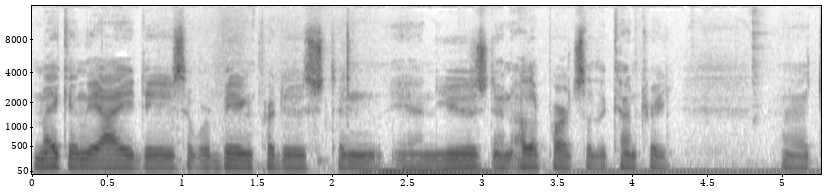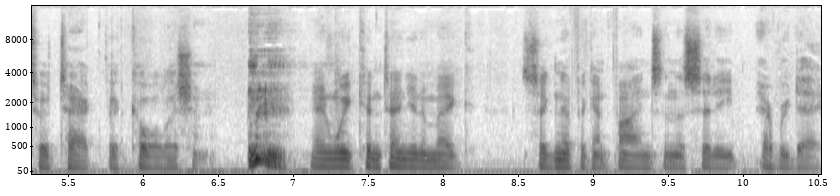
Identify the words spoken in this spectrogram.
making the IEDs that were being produced and, and used in other parts of the country uh, to attack the coalition. and we continue to make significant finds in the city every day.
